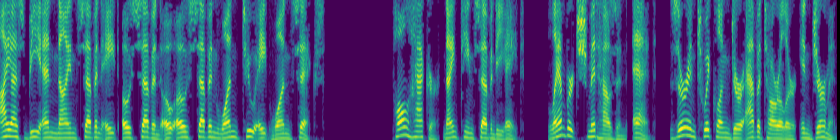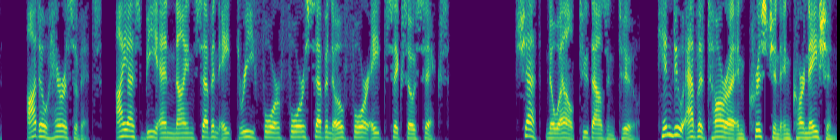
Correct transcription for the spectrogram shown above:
ISBN 978-0700712816. Paul Hacker 1978. Lambert Schmithausen, ed. Zur Entwicklung der Avataralehre in German. Otto Harrassowitz. ISBN 978-3447048606. Sheth, Noel 2002. Hindu Avatara and Christian Incarnation,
